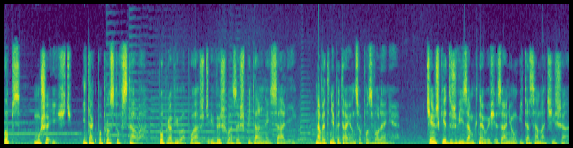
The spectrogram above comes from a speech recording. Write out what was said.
Ups, muszę iść. I tak po prostu wstała, poprawiła płaszcz i wyszła ze szpitalnej sali, nawet nie pytając o pozwolenie. Ciężkie drzwi zamknęły się za nią i ta sama cisza,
